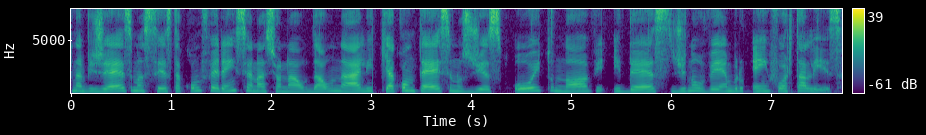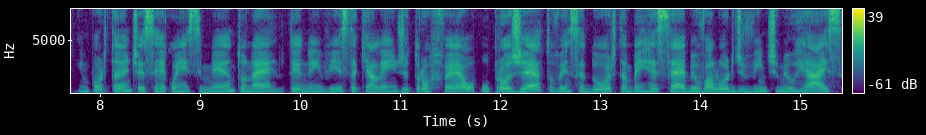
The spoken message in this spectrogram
na 26ª Conferência Nacional da Unali, que acontece nos dias 8, 9 e 10 de novembro em Fortaleza. Importante esse reconhecimento, né, tendo em vista que além de troféu, o projeto vencedor também recebe o valor de 20 mil reais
